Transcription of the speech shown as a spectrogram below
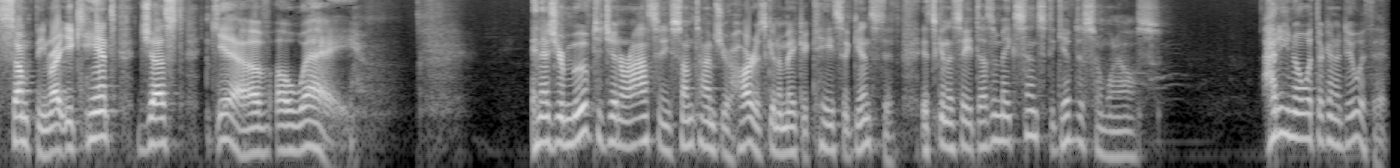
something. Right. You can't just give away. And as you're moved to generosity, sometimes your heart is going to make a case against it. It's going to say, it doesn't make sense to give to someone else. How do you know what they're going to do with it?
